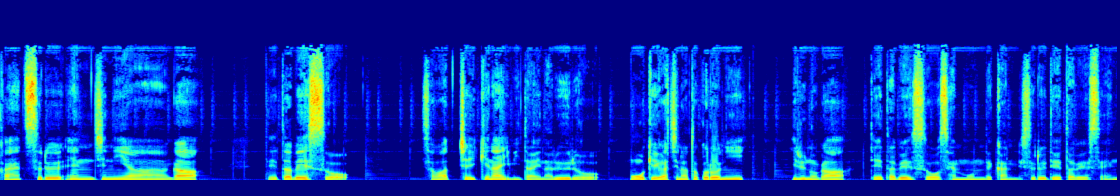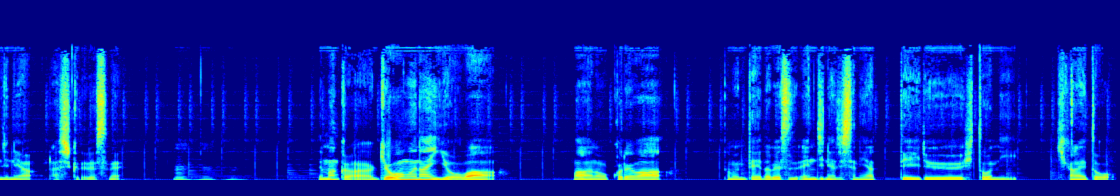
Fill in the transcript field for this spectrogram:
開発するエンジニアがデータベースを触っちゃいけないみたいなルールを設けがちなところにいるのがデータベースを専門で管理するデータベースエンジニアらしくてですね。うんうんで、なんか、業務内容は、まあ、あの、これは、多分データベースエンジニア実際にやっている人に聞かないと、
